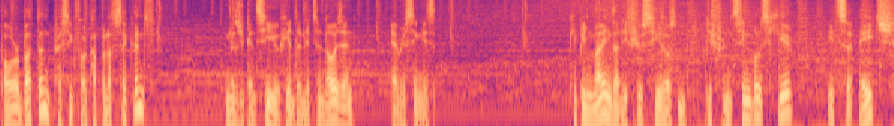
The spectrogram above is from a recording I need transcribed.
power button, pressing for a couple of seconds. And as you can see, you hear the little noise and everything is. Keep in mind that if you see those different symbols here, it's a H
